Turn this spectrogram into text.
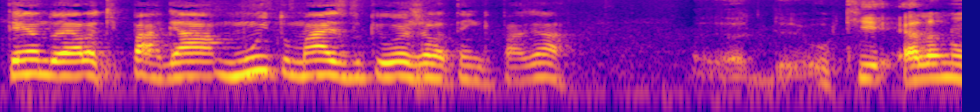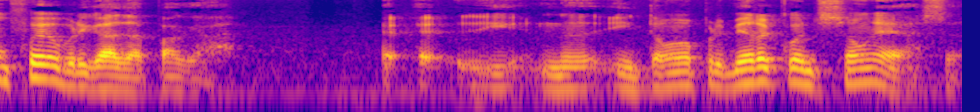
tendo ela que pagar muito mais do que hoje ela tem que pagar? O que ela não foi obrigada a pagar. É, é, então a primeira condição é essa.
